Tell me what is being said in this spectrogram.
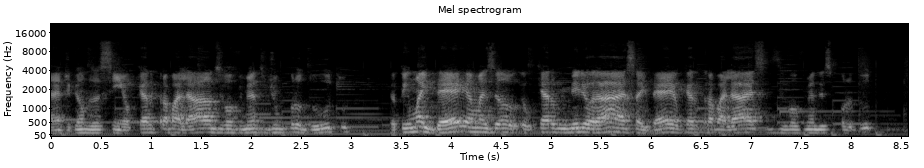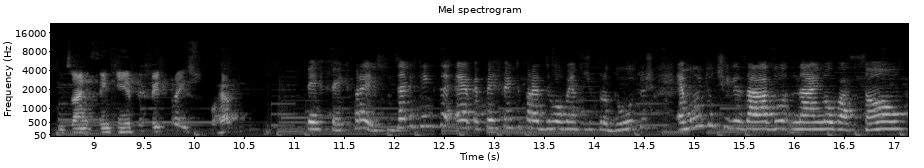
né? digamos assim, eu quero trabalhar no desenvolvimento de um produto, eu tenho uma ideia, mas eu, eu quero melhorar essa ideia, eu quero trabalhar esse desenvolvimento desse produto. O design thinking é perfeito para isso, correto? perfeito para isso. O design thinking é, é, perfeito para desenvolvimento de produtos, é muito utilizado na inovação,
